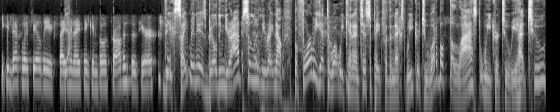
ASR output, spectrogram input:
you can definitely feel the excitement. Yeah. I think in both provinces here. the excitement is building. You're absolutely right. Now, before we get to what we can anticipate for the next week or two, what about the last week or two? We had two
